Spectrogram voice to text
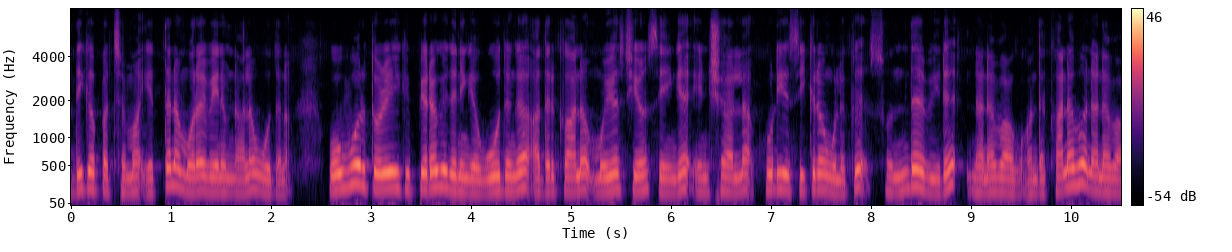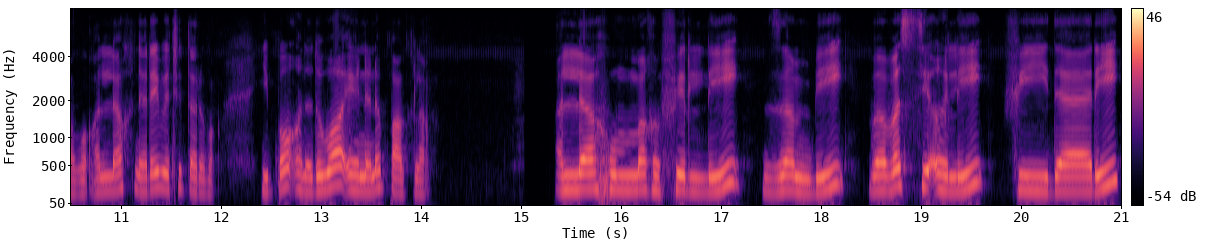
அதிகபட்சமாக எத்தனை முறை வேணும்னாலும் ஓதலாம். ஒவ்வொரு தொழுகைக்கு பிறகு இதை நீங்கள் ஓதுங்க. அதற்கான முயற்சியும் செய்யுங்க. இன்ஷா கூடிய சீக்கிரம் உங்களுக்கு சொந்த வீடு நன நனவாகும். அந்த கனவு நனவாகும். அல்லாஹ் நிறைவேற்றி தருவான். இப்போ அந்த துவா என்னன்னு பார்க்கலாம். அல்லாஹும்மஃபிர்லி ஜம்பி வவஸ்யலி ஃபி தாரி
